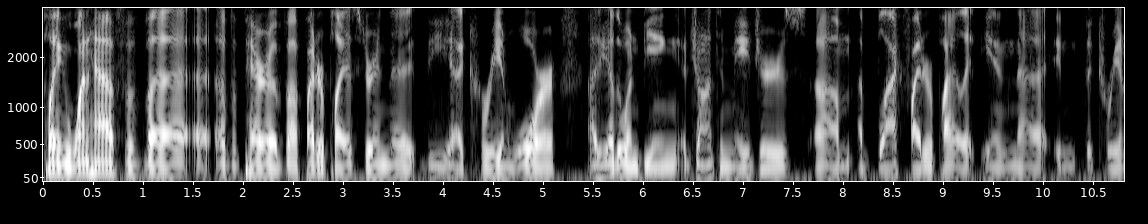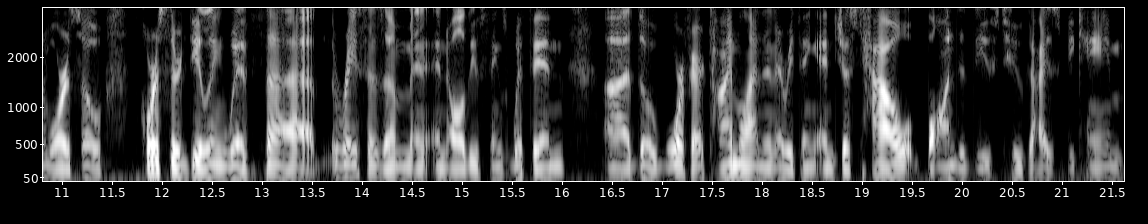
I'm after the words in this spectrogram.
playing one half of uh, of a pair of uh, fighter pilots during the the uh, Korean War. Uh, the other one being Jonathan Majors, um, a black fighter pilot in uh, in the Korean War. So course they're dealing with racism and, and all these things within uh, the warfare timeline and everything, and just how bonded these two guys became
